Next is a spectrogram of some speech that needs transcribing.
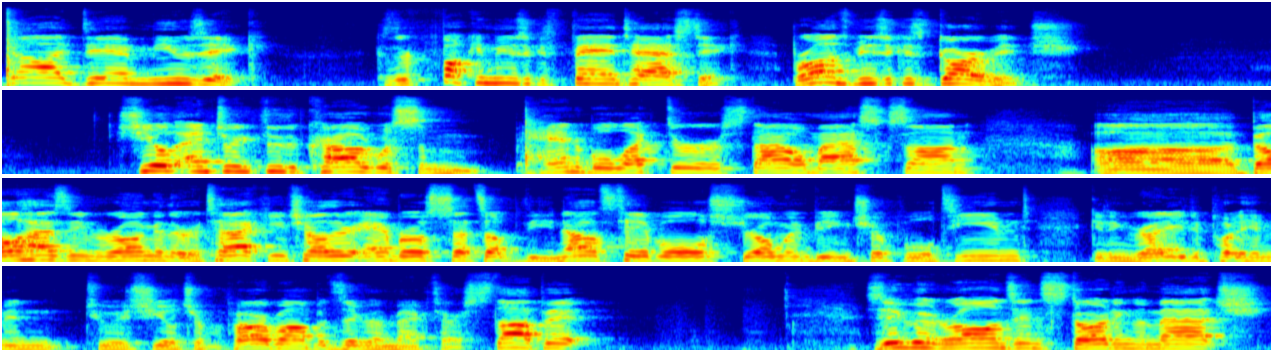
goddamn music. Because their fucking music is fantastic. Braun's music is garbage. Shield entering through the crowd with some Hannibal Lecter style masks on. Uh, Bell hasn't even rung and they're attacking each other. Ambrose sets up the announce table. Strowman being triple teamed, getting ready to put him into a Shield triple powerbomb, but Ziggler and McIntyre stop it. Ziggler and Rollins in starting the match.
